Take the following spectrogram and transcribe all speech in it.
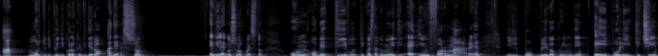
ha molto di più di quello che vi dirò adesso e vi leggo solo questo. Un obiettivo di questa community è informare il pubblico, quindi, e i politici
